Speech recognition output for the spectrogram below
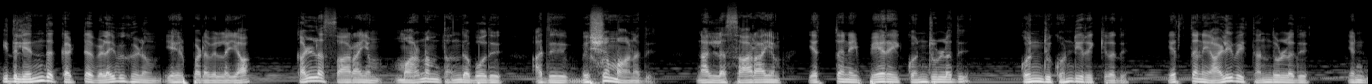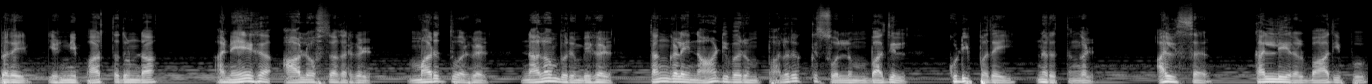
இதில் எந்த கெட்ட விளைவுகளும் ஏற்படவில்லையா? கள்ள சாராயம் மரணம் தந்தபோது அது விஷமானது. நல்ல சாராயம் எத்தனை பேரை கொன்றுள்ளது? கொன்று கொண்டிருக்கிறது. எத்தனை அழிவை தந்துள்ளது என்பதை எண்ணி பார்த்ததுண்டா? அநேக ஆலோசகர்கள் மருத்துவர்கள் நலம் விரும்பிகள் தங்களை நாடி வரும் பலருக்கு சொல்லும் பதில் குடிப்பதை நிறுத்துங்கள். அல்சர் கல்லீரல் பாதிப்பு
